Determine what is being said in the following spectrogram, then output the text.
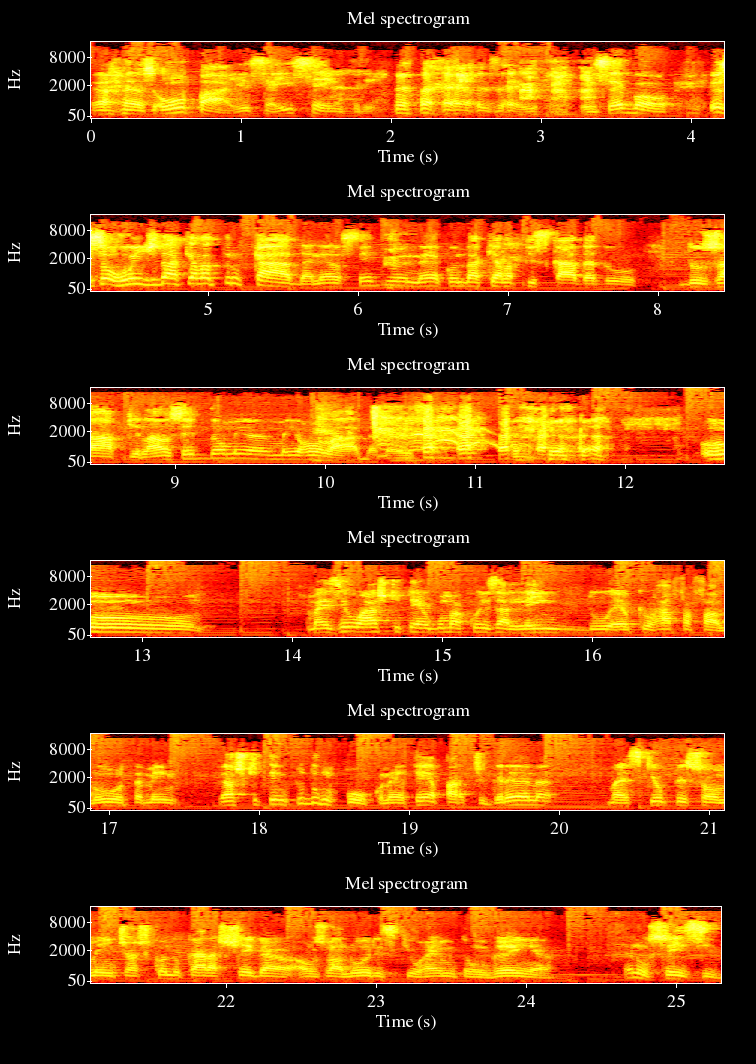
Opa, esse aí sempre. esse, aí, esse é bom. Eu sou ruim de dar aquela trucada, né? Eu sempre, né, quando dá aquela piscada do, do zap lá, eu sempre dou uma, uma enrolada. Mas... o... mas eu acho que tem alguma coisa além do. É o que o Rafa falou também. Eu acho que tem tudo um pouco, né? Tem a parte de grana, mas que eu pessoalmente acho que quando o cara chega aos valores que o Hamilton ganha, eu não sei se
